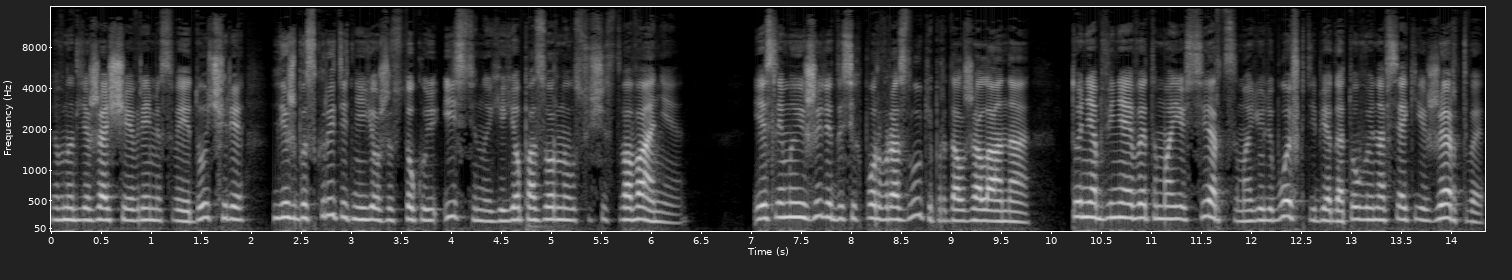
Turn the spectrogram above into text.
в надлежащее время своей дочери, лишь бы скрыть от нее жестокую истину ее позорного существования. «Если мы и жили до сих пор в разлуке», — продолжала она, — «то не обвиняй в этом мое сердце, мою любовь к тебе, готовую на всякие жертвы»,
